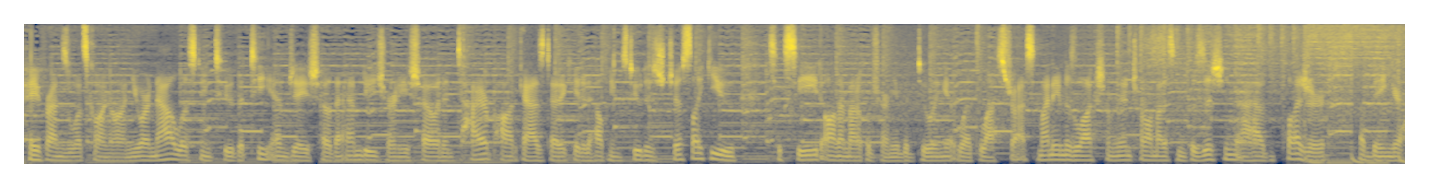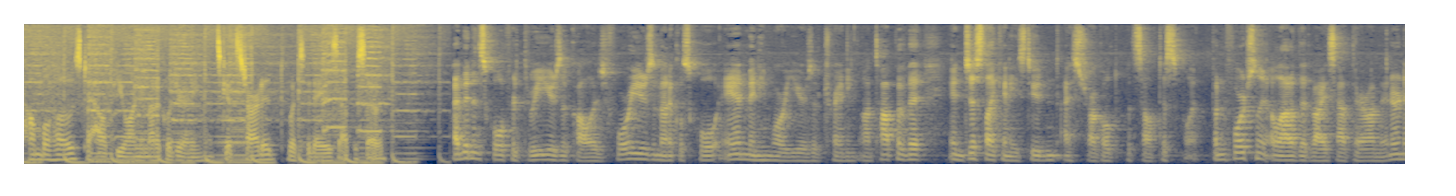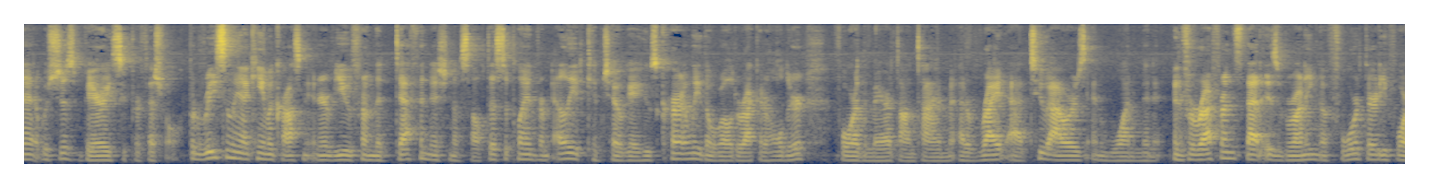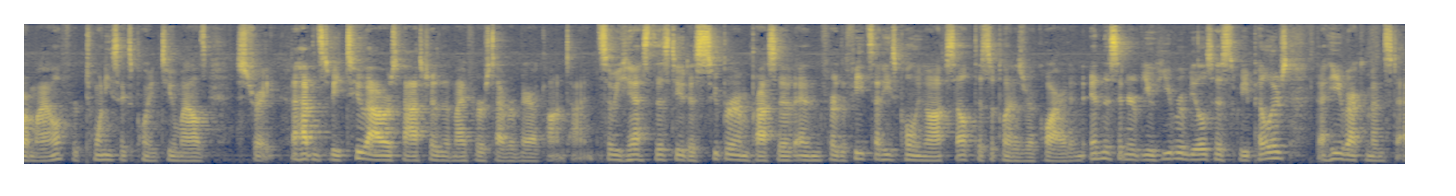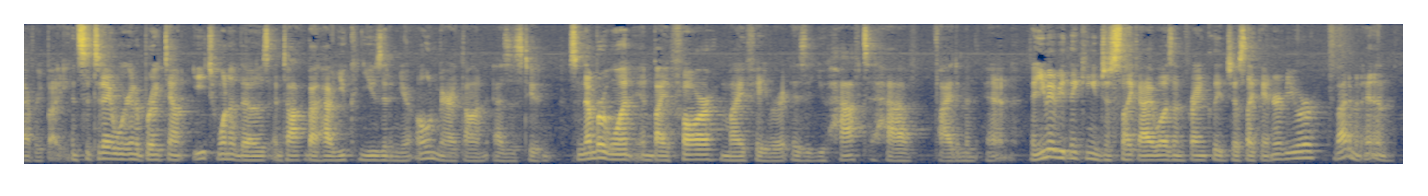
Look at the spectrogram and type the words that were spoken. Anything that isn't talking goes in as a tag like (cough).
Hey, friends, what's going on? You are now listening to the TMJ Show, the MD Journey Show, an entire podcast dedicated to helping students just like you succeed on their medical journey, but doing it with less stress. My name is Alex. I'm an internal medicine physician. and I have the pleasure of being your humble host to help you on your medical journey. Let's get started with today's episode. I've been in school for three years of college, four years of medical school, and many more years of training on top of it. And just like any student, I struggled with self discipline. But unfortunately, a lot of the advice out there on the internet was just very superficial. But recently, I came across an interview from the definition of self discipline from Eliud Kipchoge, who's currently the world record holder for the marathon time at right at two hours and one minute. And for reference, that is running a 434 mile for 26.2 miles straight. That happens to be two hours faster than my first ever marathon time. So, yes, this dude is super impressive, and for the feats that he's pulling off, self discipline is required. And in this interview, he reveals his three pillars that he recommends to everybody. And so, today we're going to break down each one of those and talk about how you can use it in your own marathon as a student. So, number one, and by far my favorite, is that you have to have vitamin N. Now, you may be thinking, just like I was, and frankly, just like the interviewer, vitamin N.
